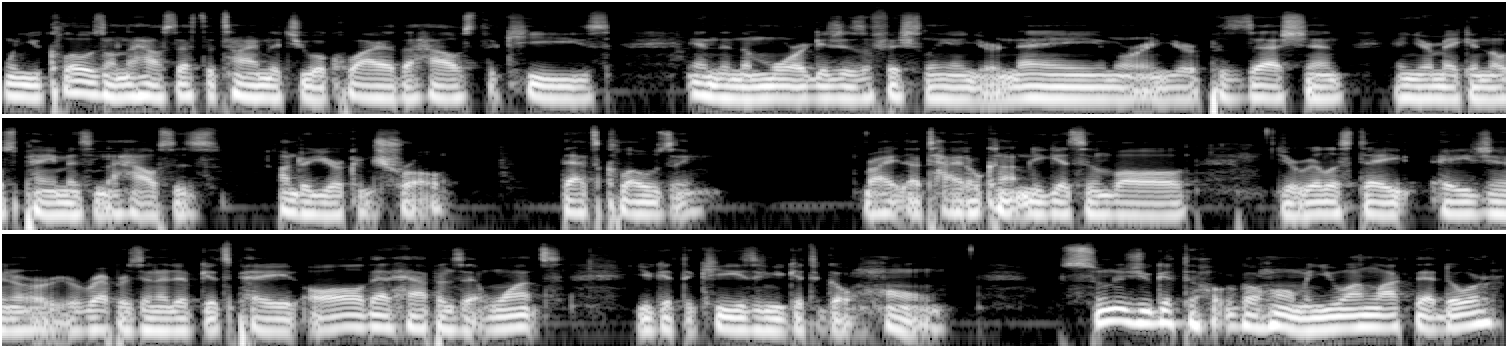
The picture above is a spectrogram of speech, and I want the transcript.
when you close on the house, that's the time that you acquire the house, the keys, and then the mortgage is officially in your name or in your possession, and you're making those payments, and the house is under your control. That's closing right? A title company gets involved, your real estate agent or your representative gets paid. All that happens at once. You get the keys and you get to go home. As soon as you get to go home and you unlock that door,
